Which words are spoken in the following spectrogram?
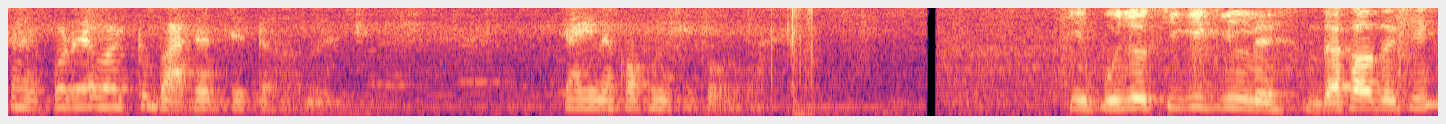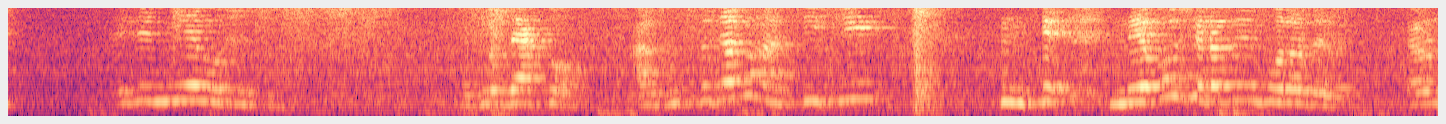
তারপরে আবার একটু বাজার যেতে হবে। জানি না কখন কী করব। কি পুজো কি কি কিনলে? দেখাও দেখি। এই যে নিয়ে বসেছি। এগুলো দেখো আর ঘুরতে যাব না কি কি নেব সেটা তুমি বলে দেবে। কারণ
